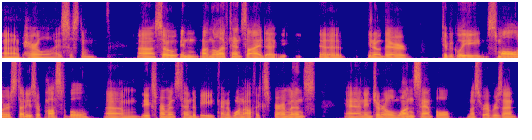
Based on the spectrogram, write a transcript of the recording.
uh, parallelized system. Uh, so in on the left-hand side, uh, uh, you know, there typically smaller studies are possible. Um, the experiments tend to be kind of one-off experiments, and in general, one sample must represent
